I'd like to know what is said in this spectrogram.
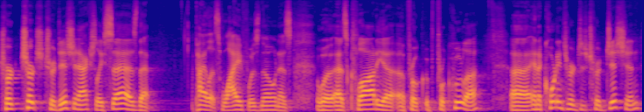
Church tradition actually says that Pilate's wife was known as, as Claudia uh, Procula. Uh, and according to her tradition,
